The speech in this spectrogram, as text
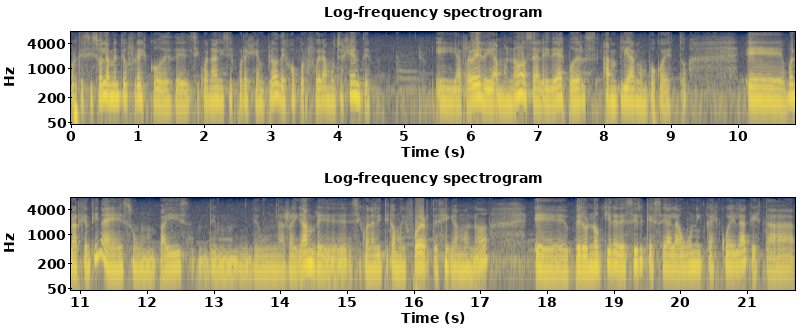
porque si solamente ofrezco desde el psicoanálisis, por ejemplo, dejo por fuera a mucha gente. Y al revés, digamos, ¿no? O sea, la idea es poder ampliarlo un poco esto. Eh, bueno, Argentina es un país de, una raigambre psicoanalítica muy fuerte, digamos, ¿no? Eh, pero no quiere decir que sea la única escuela que está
